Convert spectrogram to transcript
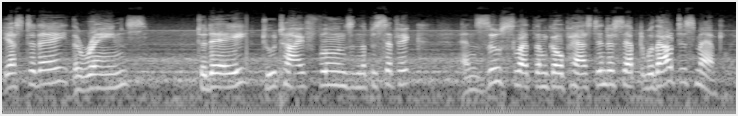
Yesterday, the rains. Today, two typhoons in the Pacific, and Zeus let them go past intercept without dismantling.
